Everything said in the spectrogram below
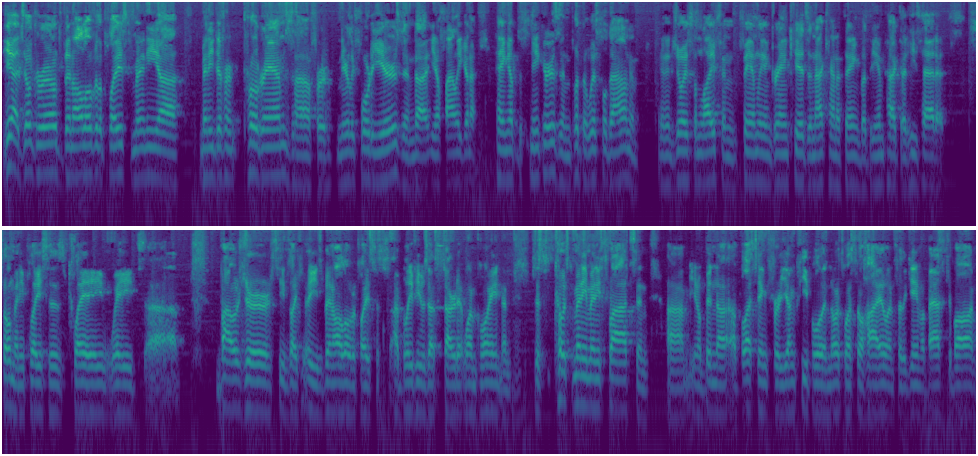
Yeah, Joe Guerrero's been all over the place. Many uh, many different programs uh, for nearly 40 years, and uh, you know, finally going to hang up the sneakers and put the whistle down and, and enjoy some life and family and grandkids and that kind of thing. But the impact that he's had at so many places, Clay, Waite, uh, Bowsher seems like he's been all over the place. I believe he was at start at one point and just coached many, many spots and, um, you know, been a, a, blessing for young people in Northwest Ohio and for the game of basketball. And,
